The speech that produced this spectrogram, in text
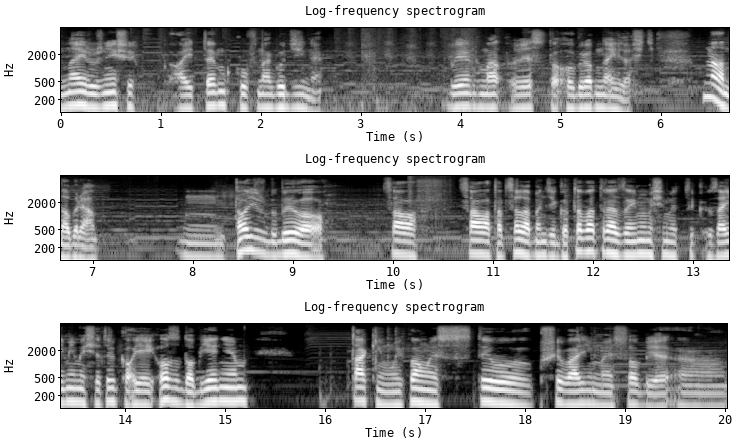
najróżniejszych itemków na godzinę. Więc ma, jest to ogromna ilość. No dobra. Mm, To już by było. Cała, cała ta cela będzie gotowa. Teraz zajmiemy się, zajmiemy się tylko jej ozdobieniem. Taki mój pomysł. Z tyłu przywalimy sobie e,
